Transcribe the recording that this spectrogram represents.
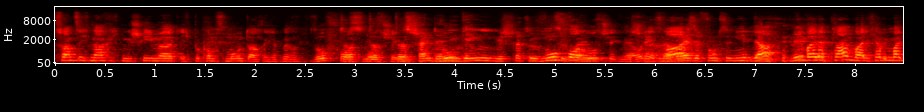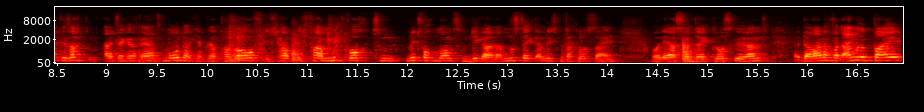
20 Nachrichten geschrieben hat, ich bekomm's Montag. Ich habe gesagt, sofort Das, das, losschicken. das scheint So- eine gängige Strategie sofort zu sein. losschicken, ja. Und das funktioniert Ja, nee, weil der Plan war, ich habe ihm halt gesagt, als er gesagt hat, er hat's Montag, ich habe gesagt, pass auf, ich, hab- ich fahre Mittwoch zum Mittwochmorgen zum Digger, da muss direkt am nächsten Tag los sein. Und er ist dann direkt losgerannt. Da war noch was anderes bei,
